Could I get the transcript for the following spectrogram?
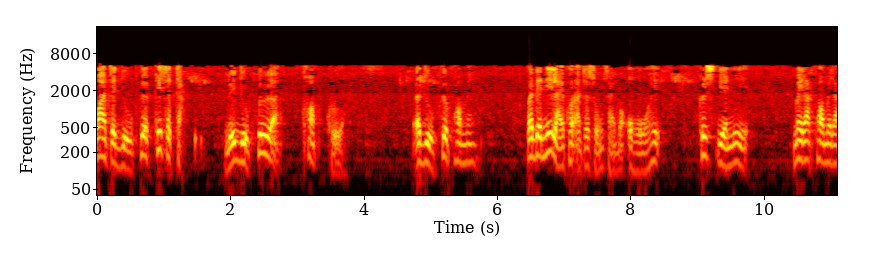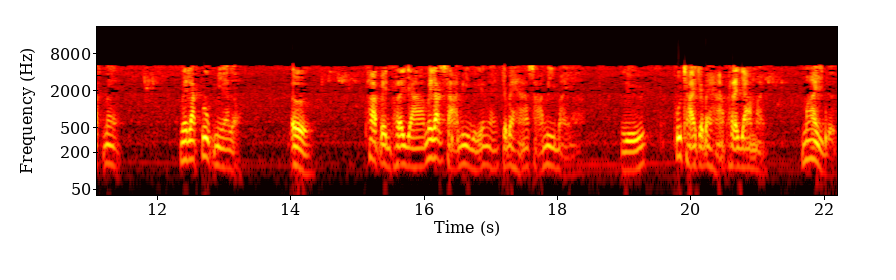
ว่าจะอยู่เพื่อคริสตจักร หรืออยู่เพื่อครอบครัวและอยู่เพื่อพ่อแม่ ประเด็นนี้หลายคนอาจจะสงสัยบอกโอ้โห คริสเตียนนี่ไม่รักพ่อไม่รักแม่ ไม่รักลูกเมียหรอเออ ถ้าเป็นภรรยาไม่รักสามีหรือยังไง จะไปหาสามีใหม่หรือผู้ชายจะไปหาภรรยาใหม่ ไม่เลย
